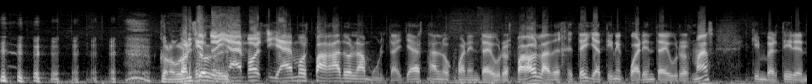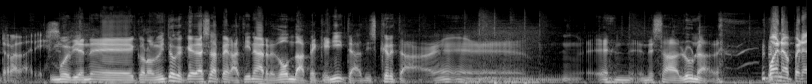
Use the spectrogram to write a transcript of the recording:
Con lo Por cierto, de- ya hemos, ya hemos pagado la multa, ya están los 40 euros pagados, la DGT ya tiene 40 euros más que invertir en radares. Muy bien, eh, con lo bonito que queda esa pegatina redonda, pequeñita, discreta, eh, en, en esa luna. Bueno, pero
